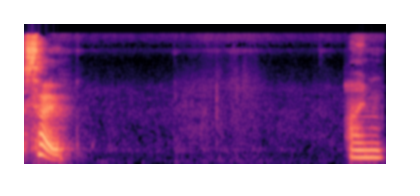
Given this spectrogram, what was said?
so I'm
